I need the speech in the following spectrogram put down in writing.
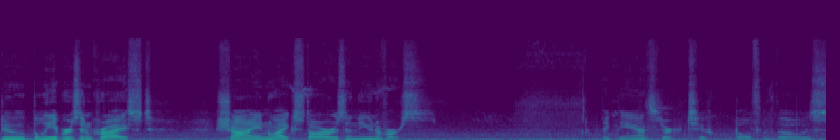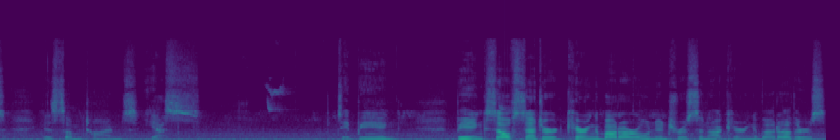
do believers in Christ shine like stars in the universe? I think the answer to both of those is sometimes yes. See, being, being self-centered, caring about our own interests and not caring about others,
